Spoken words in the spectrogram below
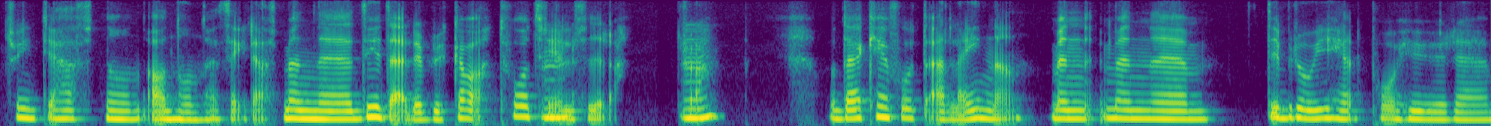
Jag tror inte jag haft någon, ja någon har jag säkert haft. Men eh, det är där det brukar vara. Två, tre Mm. eller fyra. Tror jag. Mm. Och där kan jag få ut alla innan. Men, men eh, det beror ju helt på hur... Eh,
